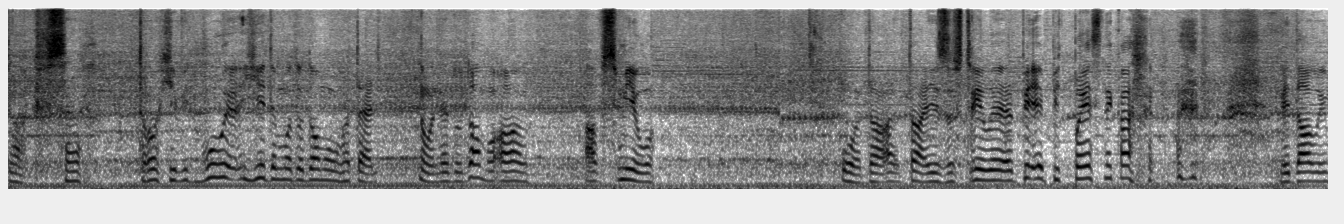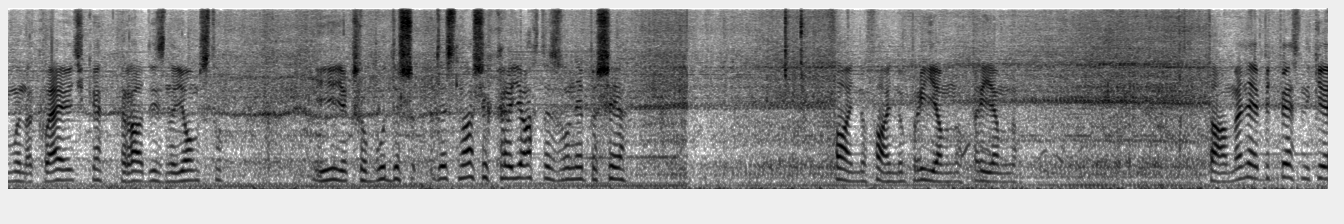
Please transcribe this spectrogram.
Так, все. Трохи відбули, їдемо додому в готель. Ну, не додому, а, а в Смілу. О, так, та, і зустріли підписника. Віддали йому наклеючки, радий знайомству. І якщо будеш десь в наших краях, то дзвони, пиши. Файно, файно, приємно, приємно. Та, в мене підписники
